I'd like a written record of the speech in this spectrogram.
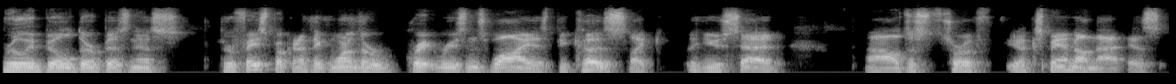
really build their business through Facebook. And I think one of the great reasons why is because, like you said, uh, I'll just sort of expand on that is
